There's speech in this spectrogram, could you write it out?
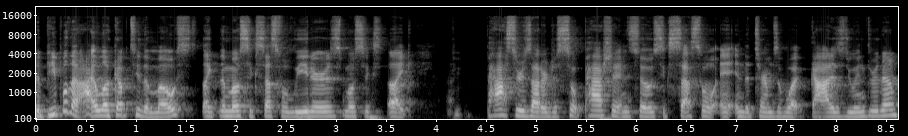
the people that I look up to the most, like the most successful leaders, most like pastors that are just so passionate and so successful in, in the terms of what God is doing through them,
